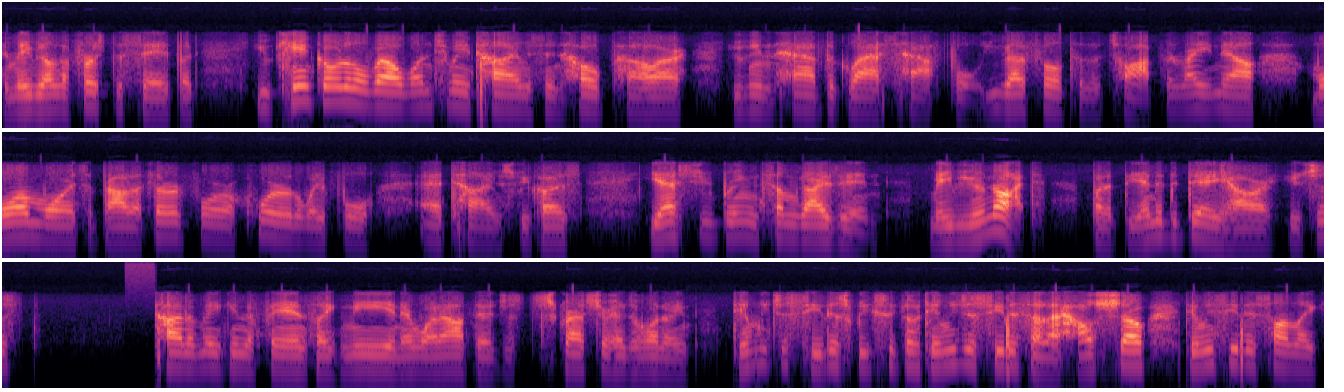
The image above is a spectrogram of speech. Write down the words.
and maybe I'm the first to say it, but you can't go to the well one too many times and hope, however, you can have the glass half full. You got to fill it to the top. And right now, more and more, it's about a third, four, or a quarter of the way full at times because, yes, you're bringing some guys in. Maybe you're not. But at the end of the day, Howard, you're just kind of making the fans like me and everyone out there just scratch their heads and wondering, didn't we just see this weeks ago? Didn't we just see this on a house show? Didn't we see this on like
